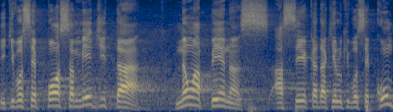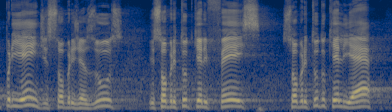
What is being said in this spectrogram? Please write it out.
e que você possa meditar não apenas acerca daquilo que você compreende sobre Jesus e sobre tudo que ele fez, sobre tudo que ele é,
